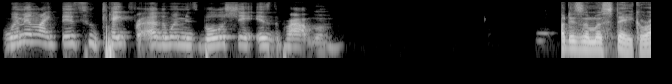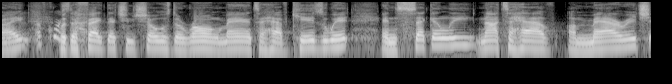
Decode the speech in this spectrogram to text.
Women like this who cape for other women's bullshit is the problem is a mistake, right? Of course But the not. fact that you chose the wrong man to have kids with, and secondly, not to have a marriage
